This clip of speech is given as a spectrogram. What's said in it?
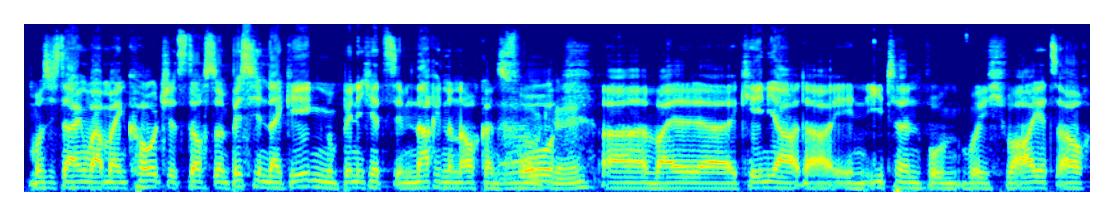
muss ich sagen, war mein Coach jetzt doch so ein bisschen dagegen und bin ich jetzt im Nachhinein auch ganz Ah, froh, okay. äh, weil äh, Kenia da in Eton, wo, wo ich war jetzt auch,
